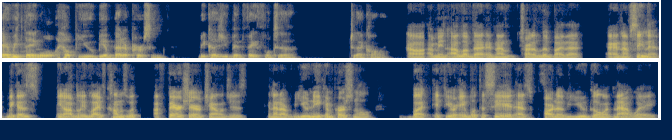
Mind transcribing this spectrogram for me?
everything will help you be a better person because you've been faithful to to that calling. Uh, I mean, I love that, and I try to live by that. And I've seen that because you know I believe life comes with a fair share of challenges and that are unique and personal. But if you're able to see it as part of you going that way,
